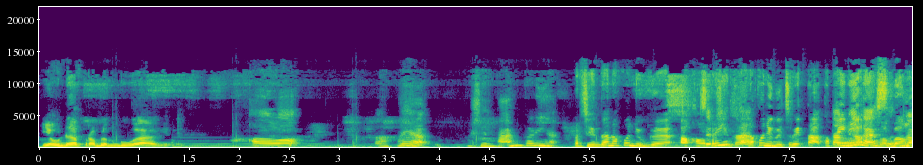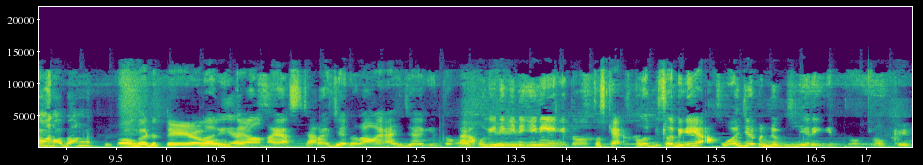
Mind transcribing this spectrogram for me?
ya udah problem gua gitu. kalau apa ya percintaan kali nggak percintaan aku juga oh kalau Cerita. percintaan aku juga cerita tapi, tapi nggak banget nggak banget gitu Oh nggak detail. nggak Iya. detail kayak secara generalnya aja gitu kayak aku Oke. gini gini gini gitu terus kayak lebih selebihnya ya aku aja pendem sendiri gitu Oke.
